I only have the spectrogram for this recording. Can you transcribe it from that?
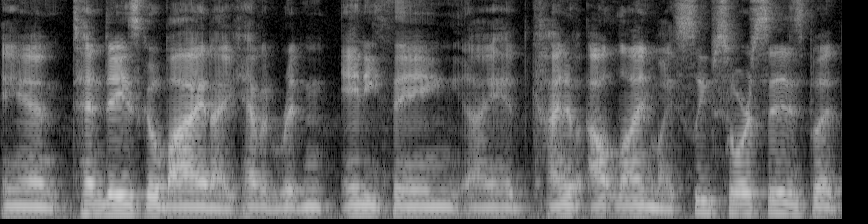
and 10 days go by and I haven't written anything. I had kind of outlined my sleep sources, but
